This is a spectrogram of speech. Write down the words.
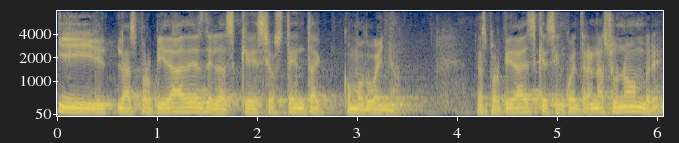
y las propiedades de las que se ostenta como dueño las propiedades que se encuentran a su nombre.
